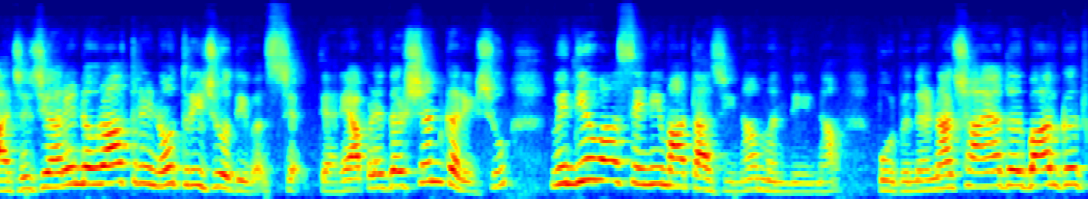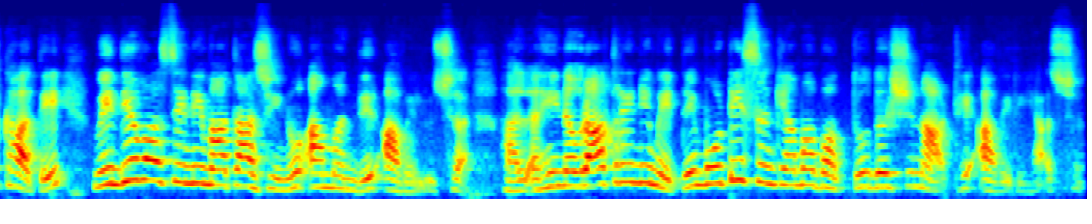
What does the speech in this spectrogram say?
આજે જ્યારે નવરાત્રિનો ત્રીજો દિવસ છે, ત્યારે આપણે દર્શન કરીશું વિંધ્યવાસીની માતાજીના મંદિરના. પોરબંદરના છાયા દરબારગઢ ખાતે વિંધ્યવાસીની માતાજીનું આ મંદિર આવેલું છે. હાલ અહીં નવરાત્રિ નિમિત્તે મોટી સંખ્યામાં ભક્તો દર્શનાર્થે આવી રહ્યા છે.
